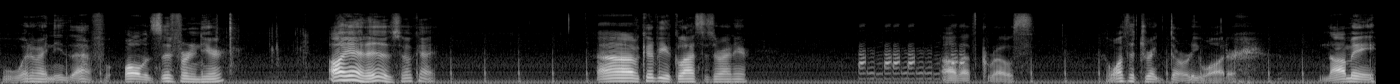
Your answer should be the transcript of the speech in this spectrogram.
What do I need that for? Oh, is it for in here? Oh yeah, it is. Okay. Uh, could be a glasses around here. Oh, that's gross. I want to drink dirty water. Not me.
